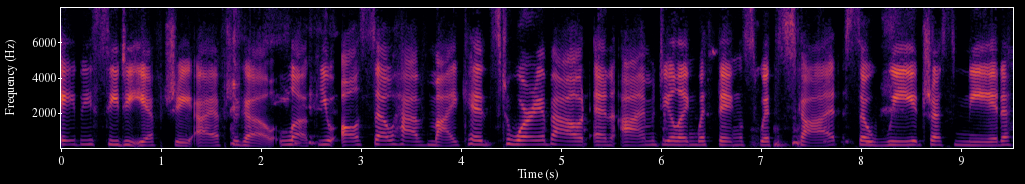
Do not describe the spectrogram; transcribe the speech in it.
A, B, C, D, E, F, G. I have to go. Look, you also have my kids to worry about, and I'm dealing with things with Scott. So we just need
